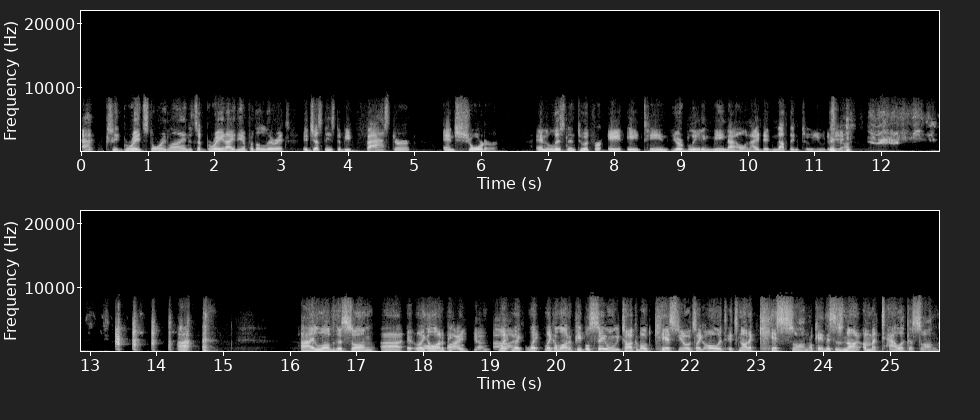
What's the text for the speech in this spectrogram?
actually great storyline. It's a great idea for the lyrics. It just needs to be faster and shorter. And listening to it for 818, you're bleeding me now, and I did nothing to you, to be honest. I I love this song. Uh, it- like a Oh lot of people, like like like like a lot of people say when we talk about Kiss, you know, it's like, oh, it's it's not a Kiss song. Okay, this is not a Metallica song,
